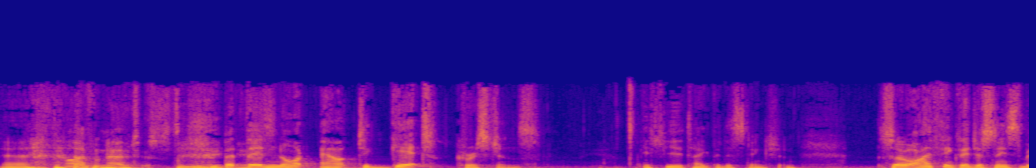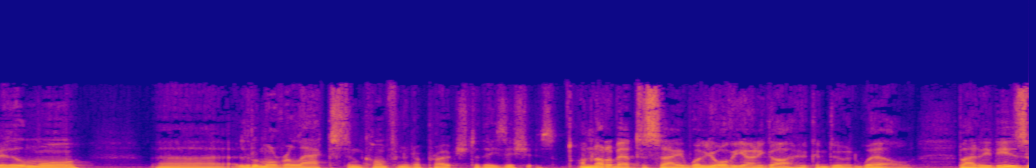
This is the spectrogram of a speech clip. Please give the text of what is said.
Uh, I've noticed. but Yes. they're not out to get Christians, if you take the distinction. So I think there just needs to be a little more, uh, a little more relaxed and confident approach to these issues. I'm not about to say, well, you're the only guy who can do it well, but it is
